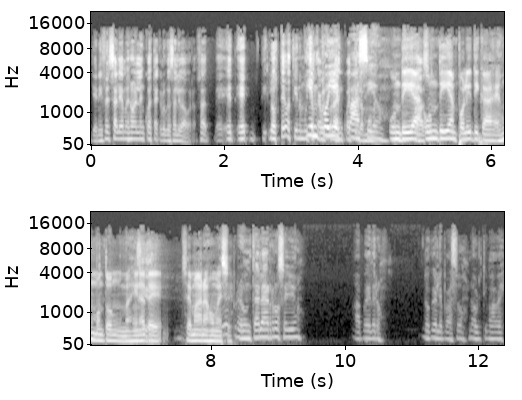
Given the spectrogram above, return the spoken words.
Jennifer salía mejor en la encuesta que lo que salió ahora. O sea, eh, eh, los temas tienen mucho que ver Tiempo con y las encuestas y los espacio. Un día, un día en política es un montón. Imagínate semanas o meses. Pregúntale a Rosselló, a Pedro, lo que le pasó la última vez.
